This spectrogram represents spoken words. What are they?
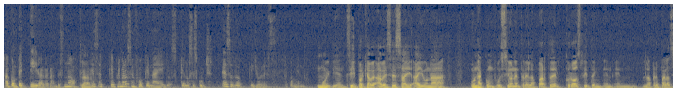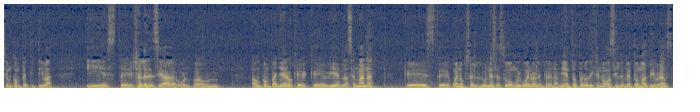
a competir a grandes. No, que, primero se enfoquen a ellos, que los escuchen. Eso es lo que yo les recomiendo. Muy bien, sí, porque a, veces hay, hay una, una confusión entre la parte del CrossFit en, en, la preparación competitiva y este, yo le decía a, un, a un compañero que, que vi en la semana, que este, bueno, pues el lunes estuvo muy bueno el entrenamiento, pero dije, no, si le meto más libras,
